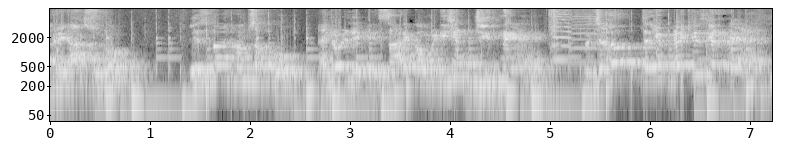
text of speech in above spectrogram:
अरे यार, सुनो। इस बार हम सबको एनुअल डे के सारे कॉम्पिटिशन जीतने हैं। तो चलो चल के प्रैक्टिस करते हैं।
